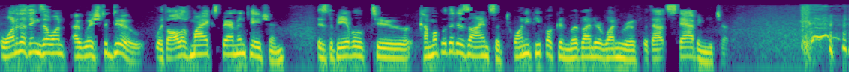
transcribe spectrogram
one of the things I want, I wish to do with all of my experimentation is to be able to come up with a design so 20 people can live under one roof without stabbing each other.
